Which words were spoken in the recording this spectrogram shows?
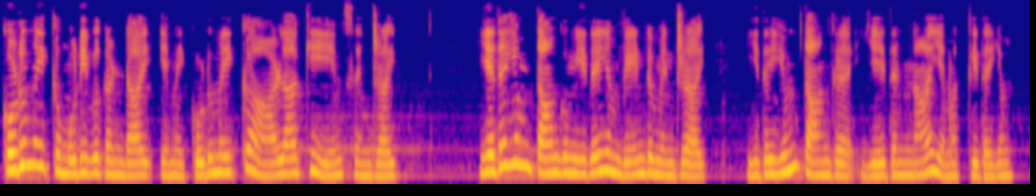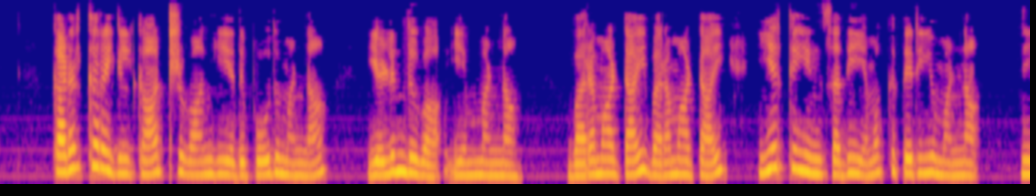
கொடுமைக்கு முடிவு கண்டாய். எமை கொடுமைக்கு ஆளாக்கி ஏன் சென்றாய்? எதையும் தாங்கும் இதயம் வேண்டுமென்றாய். இதையும் தாங்க ஏதன்னா எமக்கிதயம். கடற்கரையில் காற்று வாங்கியது போதுமண்ணா எழுந்து வா எம்மண்ணா வரமாட்டாய் வரமாட்டாய். இயற்கையின் சதி எமக்கு தெரியும் அண்ணா. நீ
